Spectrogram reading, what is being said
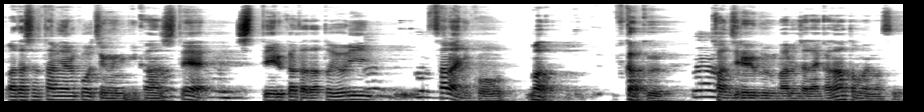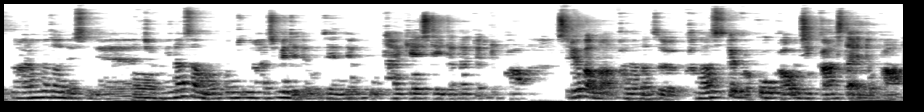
私のターミナルコーチングに関してうん知っている方だと、よりさらにこう、まあ、深くうん感じれる部分があるんじゃないかなと思います。なるほどですね。うんじゃあ皆さんも本当に初めてでも全然こう体験していただいたりとかすれば、まあ必ず、必ずというか効果を実感したりとか、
